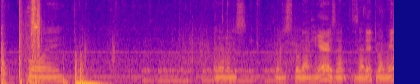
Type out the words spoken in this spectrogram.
boy, and then I just, do I just go down here? Is that, is that it? Do I win?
